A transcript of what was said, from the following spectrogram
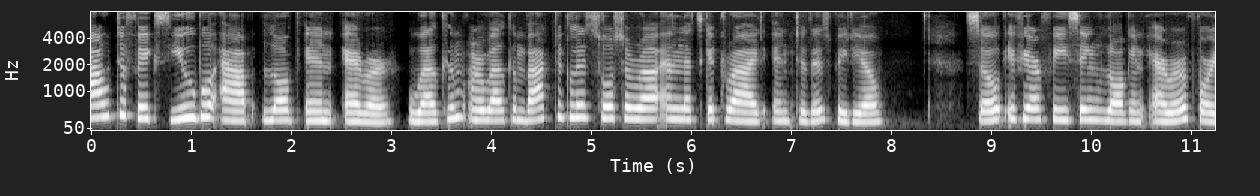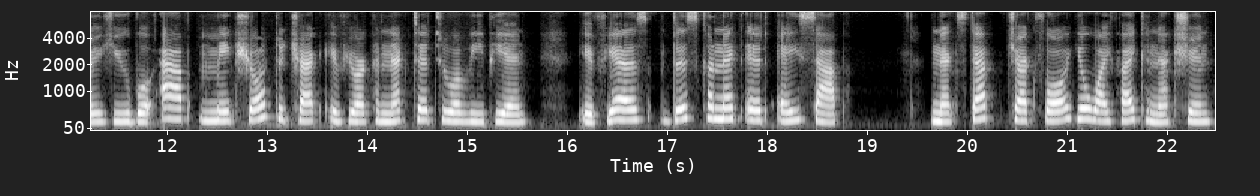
How to fix Yubo app login error. Welcome or welcome back to Glitch Sorcerer and let's get right into this video. So if you are facing login error for your Yubo app, make sure to check if you are connected to a VPN. If yes, disconnect it ASAP. Next step, check for your Wi-Fi connection.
